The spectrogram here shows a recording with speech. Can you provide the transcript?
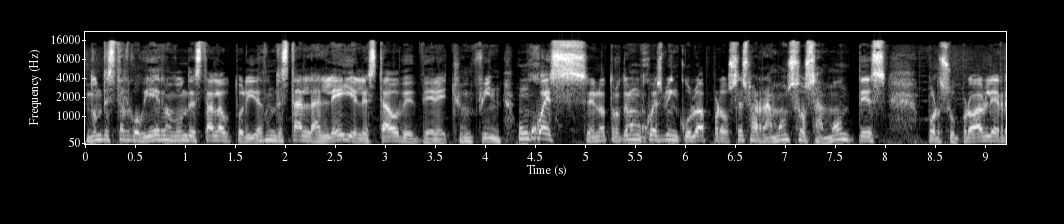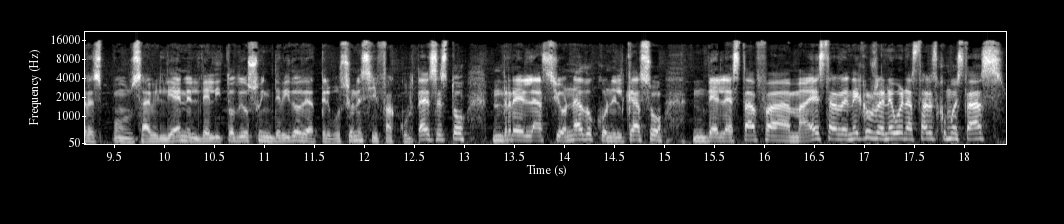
¿Dónde está el gobierno? ¿Dónde está la autoridad? ¿Dónde está la ley, el Estado de Derecho? En fin, un juez, en otro tema, un juez vinculó a proceso a Ramón Sosamontes por su probable responsabilidad en el delito de uso indebido de atribuciones y facultades. Esto relacionado con el caso de la estafa maestra. René Cruz, René, buenas tardes, ¿cómo estás?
